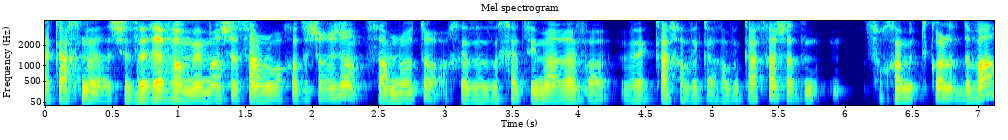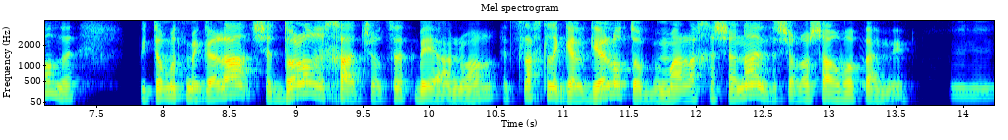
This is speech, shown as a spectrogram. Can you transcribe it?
לקחנו, שזה רבע ממה ששמנו בחודש הראשון, שמנו אותו, אחרי זה זה חצי מהרבע, וככה וככה וככה, שאת סוכמת את כל הדבר הזה, פתאום את מגלה שדולר אחד שהוצאת בינואר, הצלחת לגלגל אותו במהלך השנה איזה שלוש-ארבע פעמים. מהמם.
